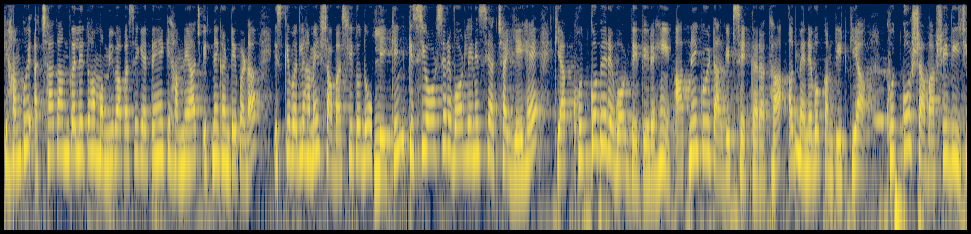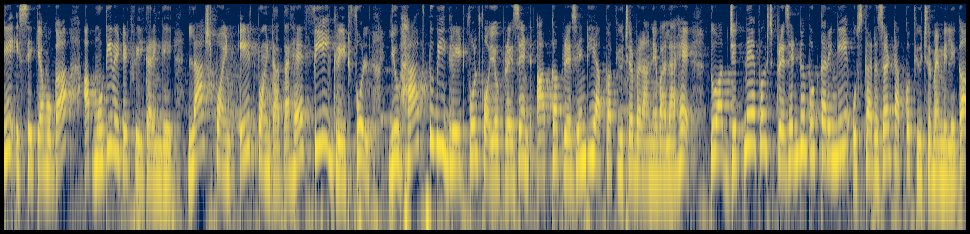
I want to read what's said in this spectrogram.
कि हम कोई अच्छा काम कर ले तो हम मम्मी पापा से कहते हैं कि हमने आज इतने घंटे पढ़ा, इसके बदले हमें शाबाशी तो दो। लेकिन किसी और से रिवॉर्ड लेने से अच्छा ये है कि आप खुद को भी रिवॉर्ड देते रहें। आपने कोई टारगेट सेट करा था, अब मैंने वो कंप्लीट किया। खुद को शाबाशी दीजिए, इससे क्या होगा? आप मोटिवेटेड फील करेंगे। लास्ट पॉइंट एट पॉइंट आता है feel grateful you have to be grateful for your present आपका प्रेजेंट ही आपका फ्यूचर बनाने वाला है। तो आप जितने एफर्ट्स प्रेजेंट में पुट करेंगे, उसका रिज़ल्ट आपको फ्यूचर में मिलेगा।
